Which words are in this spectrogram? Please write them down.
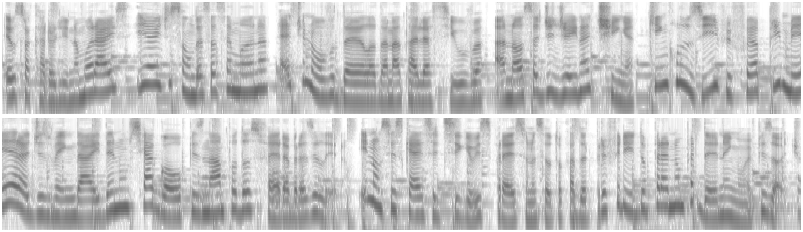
Eu sou a Carolina Moraes e a edição dessa semana é de novo dela, da Natália Silva, a nossa DJ Natinha, que inclusive foi a primeira a desvendar e denunciar golpes na podosfera brasileira. E não se esquece de seguir o Expresso no seu tocador preferido para não perder nenhum episódio.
